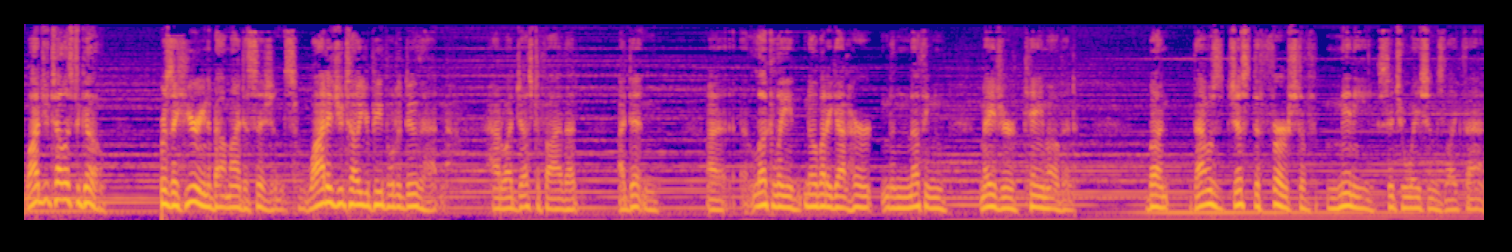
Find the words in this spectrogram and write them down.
Why'd you tell us to go? There was a hearing about my decisions. Why did you tell your people to do that? How do I justify that I didn't? Uh, luckily, nobody got hurt and nothing major came of it. But that was just the first of many situations like that.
